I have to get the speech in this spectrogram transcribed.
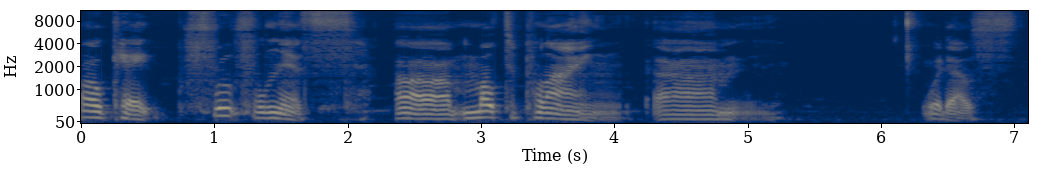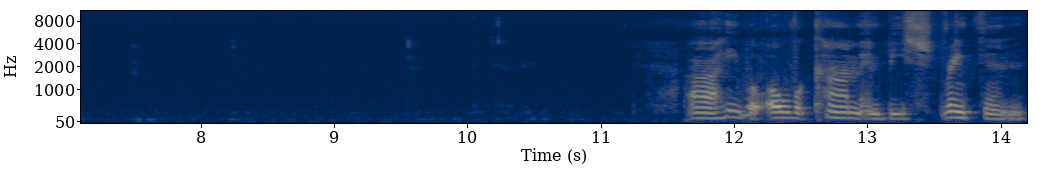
Okay, fruitfulness, uh, multiplying, um, what else? Uh, he will overcome and be strengthened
